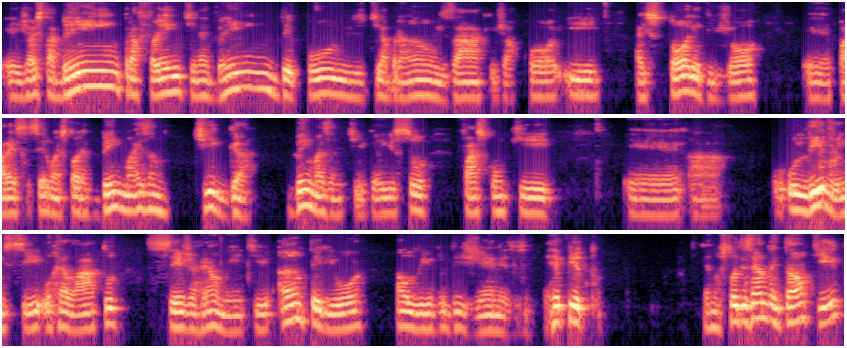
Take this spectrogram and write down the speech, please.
eh, já está bem para frente, né, bem depois de Abraão, Isaac, Jacó, e a história de Jó eh, parece ser uma história bem mais antiga, bem mais antiga. Isso faz com que é, a, o livro em si, o relato, seja realmente anterior ao livro de Gênesis. Repito, eu não estou dizendo então que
